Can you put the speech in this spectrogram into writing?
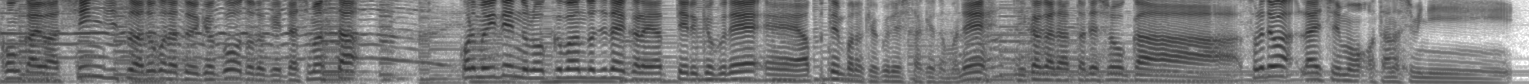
今回は「真実はどこだ」という曲をお届けいたしました。これも以前のロックバンド時代からやっている曲で、えーアップテンポの曲でしたけどもね。いかがだったでしょうか。それでは来週もお楽しみに。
